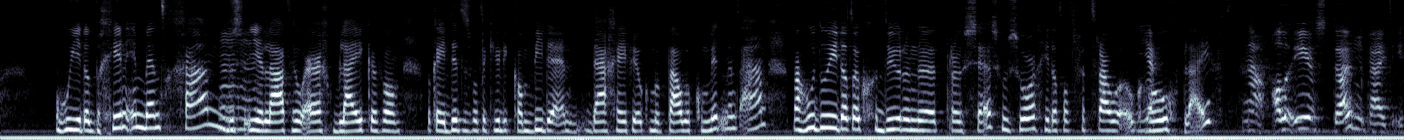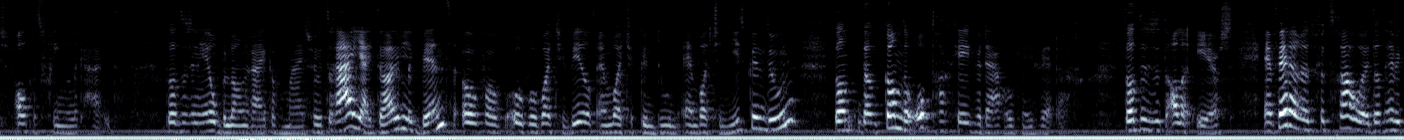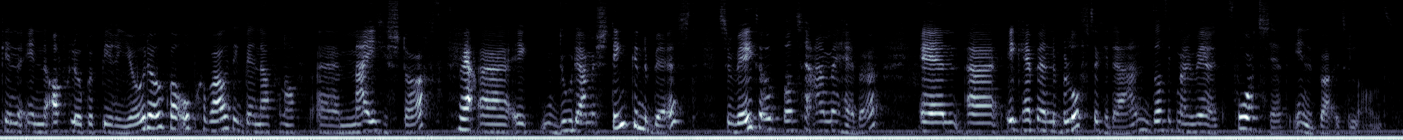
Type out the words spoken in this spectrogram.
hoe je dat begin in bent gegaan. Dus je laat heel erg blijken van... oké, okay, dit is wat ik jullie kan bieden... en daar geef je ook een bepaalde commitment aan. Maar hoe doe je dat ook gedurende het proces? Hoe zorg je dat dat vertrouwen ook ja. hoog blijft? Nou, allereerst duidelijkheid is altijd vriendelijkheid. Dat is een heel belangrijke voor mij. Zodra jij duidelijk bent over, over wat je wilt en wat je kunt doen en wat je niet kunt doen... dan, dan kan de opdrachtgever daar ook mee verder. Dat is het allereerst. En verder het vertrouwen, dat heb ik in de, in de afgelopen periode ook wel opgebouwd. Ik ben daar vanaf uh, mei gestart. Ja. Uh, ik doe daar mijn stinkende best. Ze weten ook wat ze aan me hebben. En uh, ik heb hen de belofte gedaan dat ik mijn werk voortzet in het buitenland.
